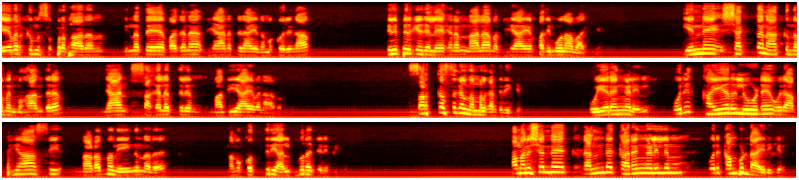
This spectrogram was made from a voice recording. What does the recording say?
ഏവർക്കും സുപ്രഭാതം. ഇന്നത്തെ വചന ധ്യാനത്തിനായി നമുക്ക് ഒരുങ്ങാം ഫിലിപ്പിർക്കെഴുതിയ ലേഖനം നാലാം അധ്യായം പതിമൂന്നാം വാക്യം. എന്നെ ശക്തനാക്കുന്നവൻ മുഖാന്തരം ഞാൻ സകലത്തിലും മതിയായവനാകും സർക്കസുകൾ നമ്മൾ കണ്ടിരിക്കും. ഉയരങ്ങളിൽ ഒരു കയറിലൂടെ ഒരു അഭ്യാസി നടന്നു നീങ്ങുന്നത് നമുക്കൊത്തിരി അത്ഭുതം ജനിപ്പിക്കും. ആ മനുഷ്യന്റെ രണ്ട് കരങ്ങളിലും ഒരു കമ്പുണ്ടായിരിക്കും.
